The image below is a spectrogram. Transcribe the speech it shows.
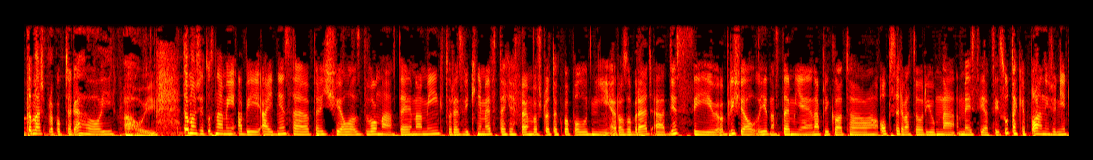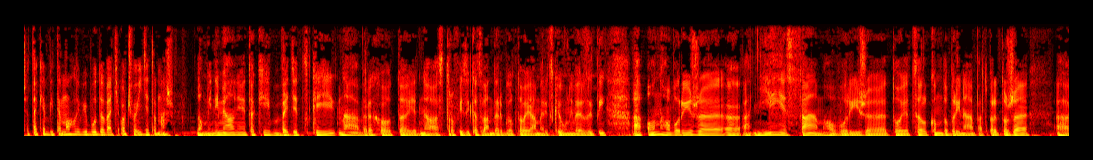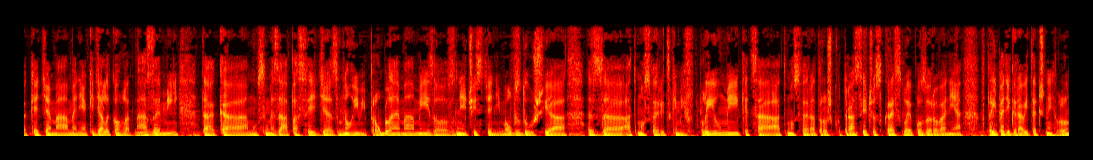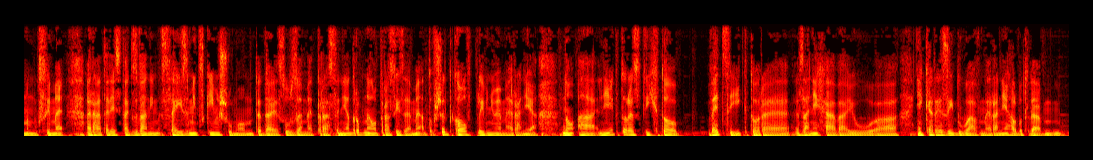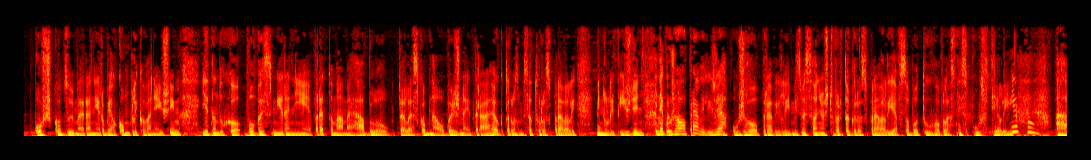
Tomáš Prokopčak, ahoj. Ahoj. Tomáš je tu s nami, aby aj dnes eh, prišiel s dvoma témami, ktoré zvykneme v TFM vo štvrtok popoludní rozobrať. A dnes si prišiel, jedna z tém je napríklad eh, observatórium na mesiaci. Sú také plány, že niečo také by tam mohli vybudovať. O čo ide, Tomáš? No minimálne je taký vedecký návrh od jedného astrofyzika z Vanderbiltovej americkej univerzity a on hovorí, že eh, a nie je sám, hovorí, že to je celkom dobrý nápad, pretože keď máme nejaký ďalekohľad na Zemi, tak musíme zápasiť s mnohými problémami, so znečistením ovzdušia, s atmosférickými vplyvmi, keď sa atmosféra trošku trasie, čo skresluje pozorovania. V prípade gravitačných vln musíme rátať aj s tzv. seizmickým šumom, teda sú zemetrasenia, drobné otrasy zeme a to všetko ovplyvňuje merania. No a niektoré z týchto veci, ktoré zanechávajú uh, nejaké rezidua v meraniach, alebo teda poškodzujú meranie, robia ho komplikovanejším. Jednoducho vo vesmíre nie je. Preto máme Hubbleov teleskop na obežnej dráhe, o ktorom sme sa tu rozprávali minulý týždeň. Inak už ho opravili, že? A už ho opravili. My sme sa o ňom štvrtok rozprávali a v sobotu ho vlastne spustili. Juhu. A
